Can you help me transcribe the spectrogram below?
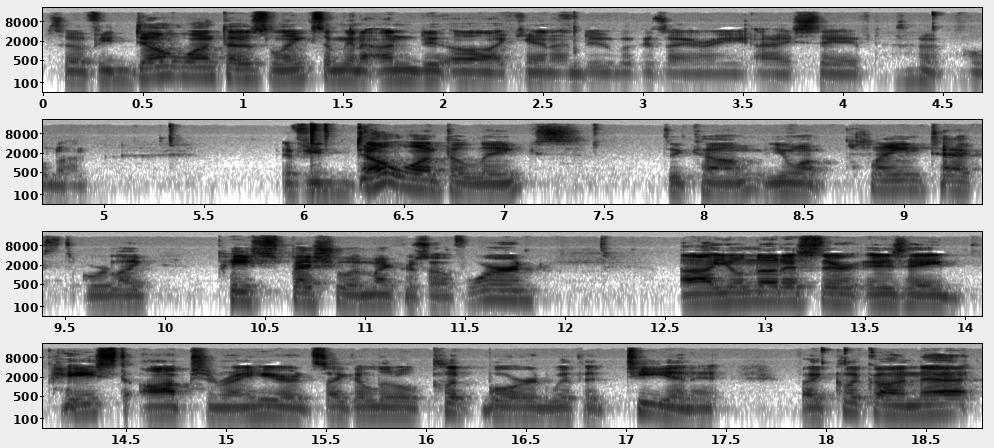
So if you don't want those links, I'm going to undo. Oh, I can't undo because I already I saved. Hold on. If you don't want the links to come, you want plain text or like paste special in Microsoft Word, uh, you'll notice there is a paste option right here. It's like a little clipboard with a T in it. If I click on that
